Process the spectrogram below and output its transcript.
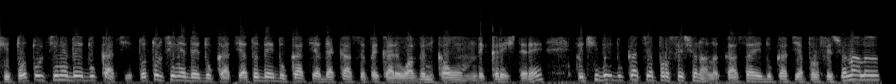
Și totul ține de educație. Totul ține de educație. Atât de educația de acasă pe care o avem ca om de creștere, cât și de educația profesională. Ca să ai educația profesională,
